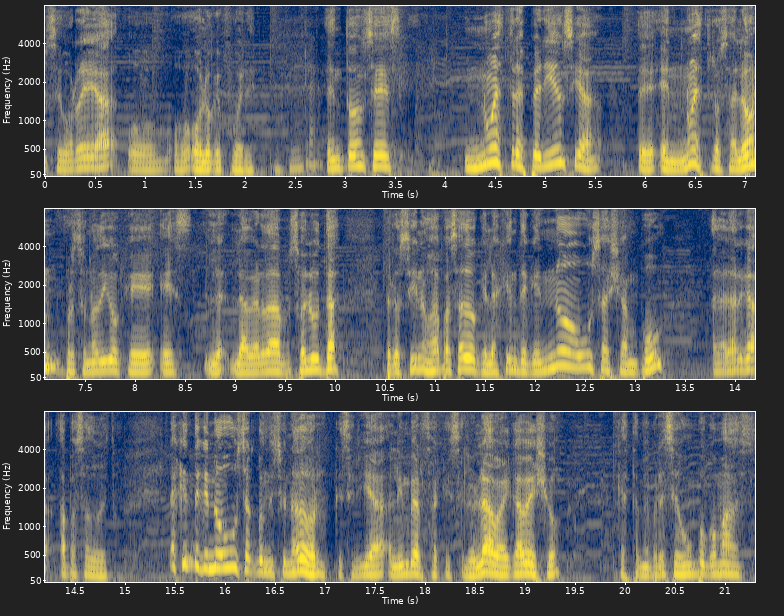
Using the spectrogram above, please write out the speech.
seborrea o, o- o lo que fuere. Entonces, nuestra experiencia eh, en nuestro salón, por eso no digo que es la, la verdad absoluta, pero sí nos ha pasado que la gente que no usa shampoo, a la larga ha pasado esto. La gente que no usa acondicionador, que sería a la inversa, que se lo lava el cabello, que hasta me parece un poco más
